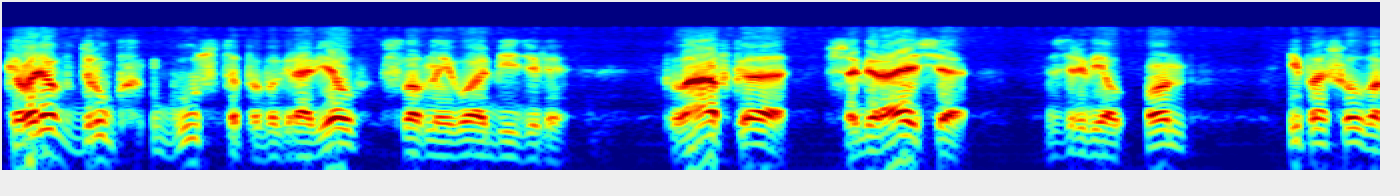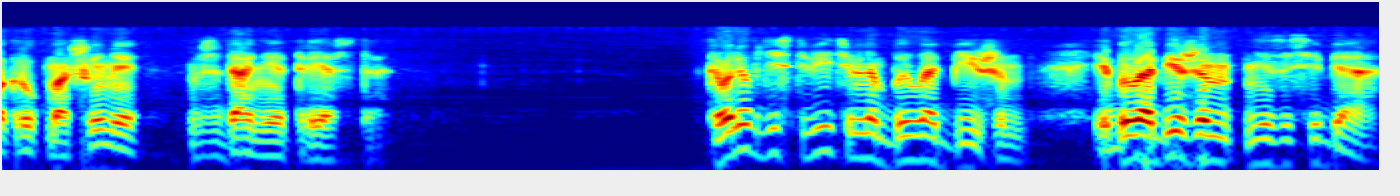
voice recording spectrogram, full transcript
Ковалев вдруг густо побагровел, словно его обидели. «Клавка, собирайся!» — взревел он и пошел вокруг машины в здание Треста. Ковалев действительно был обижен, и был обижен не за себя.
